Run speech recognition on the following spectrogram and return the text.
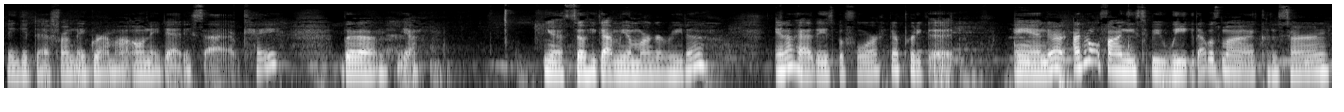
They get that from their grandma on their daddy's side, okay? But um, yeah. Yeah, so he got me a margarita. And I've had these before. They're pretty good. And I don't find these to be weak. That was my concern.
